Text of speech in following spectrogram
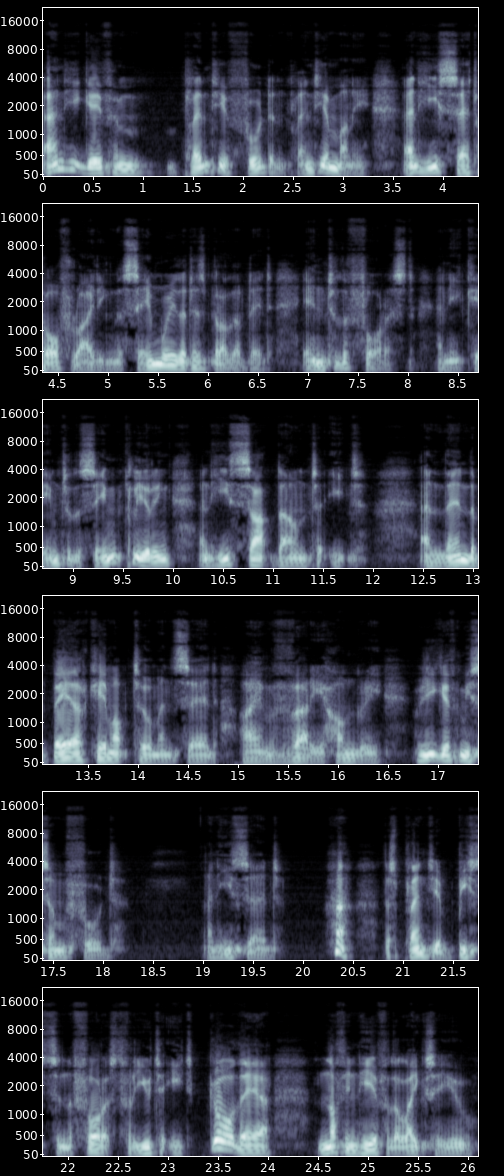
and he gave him plenty of food and plenty of money, and he set off riding the same way that his brother did, into the forest, and he came to the same clearing, and he sat down to eat. And then the bear came up to him and said, I am very hungry. Will you give me some food? And he said, Huh, there's plenty of beasts in the forest for you to eat. Go there. Nothing here for the likes of you.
